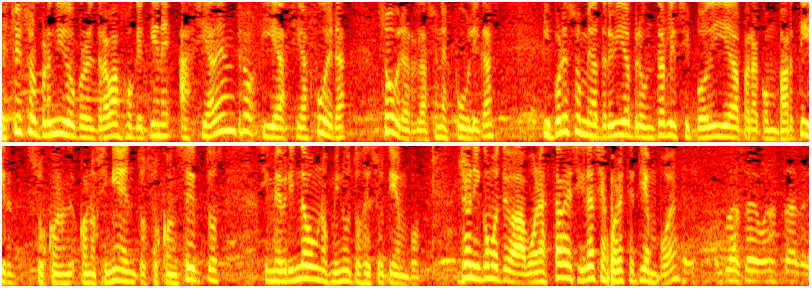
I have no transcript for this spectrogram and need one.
Estoy sorprendido por el trabajo que tiene hacia adentro y hacia afuera sobre relaciones públicas y por eso me atreví a preguntarle si podía, para compartir sus conocimientos, sus conceptos, si me brindaba unos minutos de su tiempo. Johnny, ¿cómo te va? Buenas tardes y gracias por este tiempo. ¿eh? Un placer, buenas tardes.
